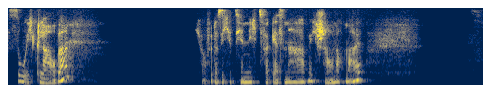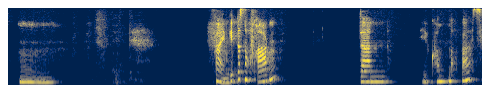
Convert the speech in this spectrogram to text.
So, ich glaube, ich hoffe, dass ich jetzt hier nichts vergessen habe. Ich schaue noch mal. Hm. Fein. Gibt es noch Fragen? Dann hier kommt noch was.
